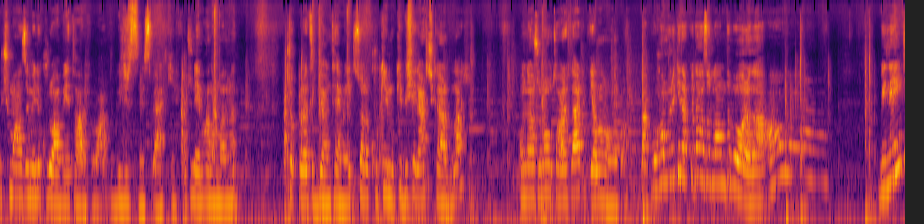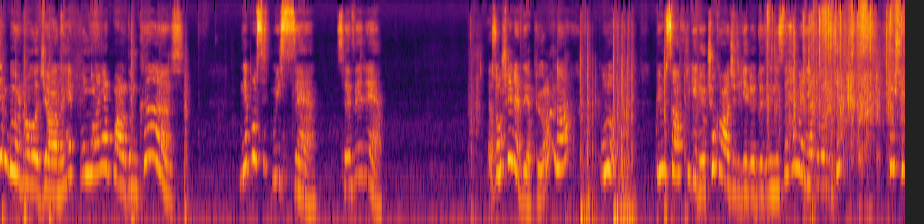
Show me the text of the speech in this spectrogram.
3 malzemeli kurabiye tarifi vardı. Bilirsiniz belki. Bütün ev hanımlarının çok pratik yöntemiydi. Sonra cookie muki bir şeyler çıkardılar. Ondan sonra o tarifler yalan oldu. Bak bu hamur 2 dakikada hazırlandı bu arada. Aa, bileydim böyle olacağını. Hep bundan yapardım kız. Ne basitmişsin. Severim. Ya zor şeyler de yapıyorum da bu bir misafir geliyor, çok acil geliyor dediğinizde hemen yapılabilecek tek şey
